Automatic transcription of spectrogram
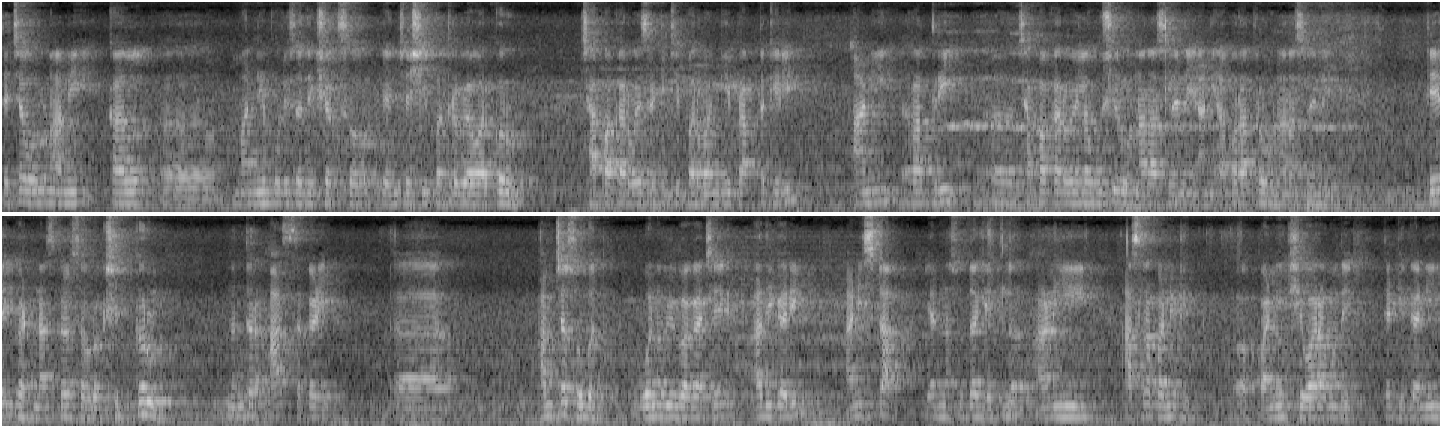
त्याच्यावरून आम्ही काल मान्य पोलीस अधीक्षक स यांच्याशी पत्रव्यवहार करून छापा कारवाईसाठीची परवानगी प्राप्त केली आणि रात्री छापा कारवाईला उशीर होणार असल्याने आणि अपरात्र होणार असल्याने ते घटनास्थळ संरक्षित करून नंतर आज सकाळी आमच्यासोबत वन विभागाचे अधिकारी आणि स्टाफ यांनासुद्धा घेतलं आणि आसरा पाणी ठिक पाणी शिवारामध्ये त्या ठिकाणी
